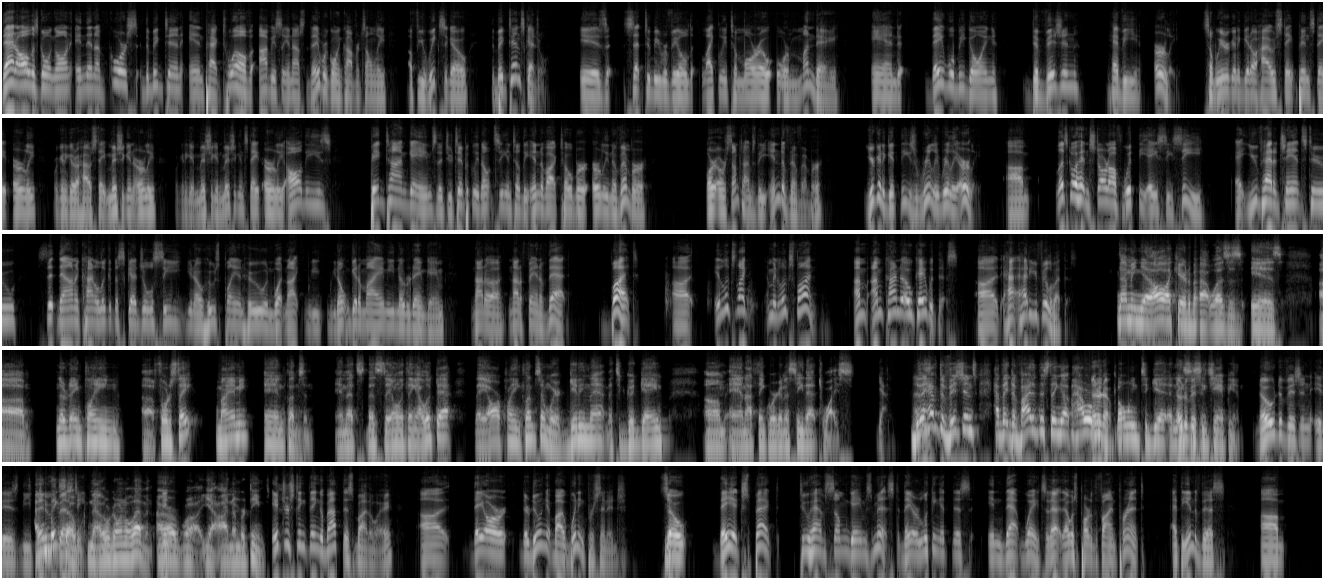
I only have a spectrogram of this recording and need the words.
That all is going on. And then, of course, the Big Ten and Pac 12 obviously announced that they were going conference only a few weeks ago. The Big Ten schedule is set to be revealed likely tomorrow or Monday. And they will be going division heavy early. So we're going to get Ohio State, Penn State early. We're going to go to Ohio State, Michigan early. We're going to get Michigan, Michigan State early. All these big time games that you typically don't see until the end of October, early November, or, or sometimes the end of November, you're going to get these really, really early. Um, let's go ahead and start off with the ACC. Uh, you've had a chance to sit down and kind of look at the schedule, see you know who's playing who and whatnot. We we don't get a Miami Notre Dame game. Not a not a fan of that, but uh, it looks like I mean it looks fun. I'm I'm kind of okay with this. Uh, how, how do you feel about this? I mean, yeah, all I cared about was is is um, Notre Dame playing uh, Florida State, Miami, and Clemson, and that's that's the only thing I looked at. They are playing Clemson. We're getting that. That's a good game. Um, and I think we're going to see that twice. Yeah. Do I they think- have divisions? Have they divided this thing up? How are No, no, we no. going to get an No ACC division. champion? No division. It is the I didn't think so. teams. Now that we're going 11. It- or, well, yeah, odd number of teams. Interesting thing about this, by the way, uh, they are they're doing it by winning percentage, so they expect to have some games missed. They are looking at this in that way. So that that was part of the fine print at the end of this. Um,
